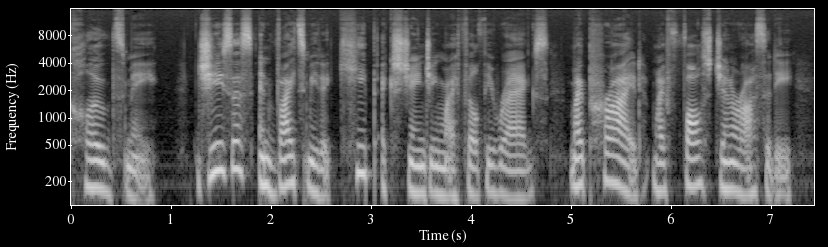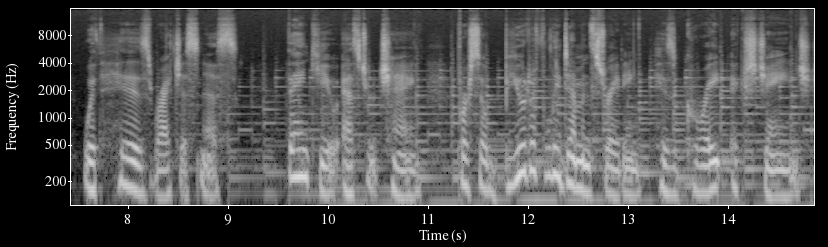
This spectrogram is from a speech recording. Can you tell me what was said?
clothes me. Jesus invites me to keep exchanging my filthy rags, my pride, my false generosity, with his righteousness. Thank you, Esther Chang, for so beautifully demonstrating his great exchange.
